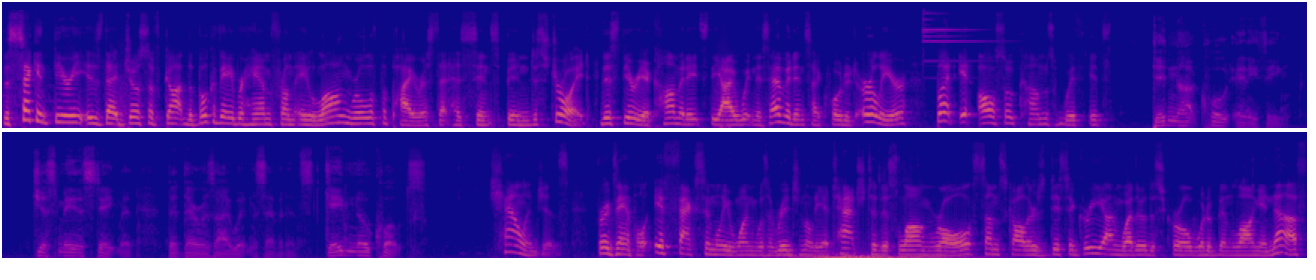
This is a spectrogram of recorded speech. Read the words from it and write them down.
the second theory is that Joseph got the Book of Abraham from a long roll of papyrus that has since been destroyed. This theory accommodates the eyewitness evidence I quoted earlier, but it also comes with its. Did not quote anything, just made a statement that there was eyewitness evidence. Gave no quotes. Challenges. For example, if facsimile 1 was originally attached to this long roll, some scholars disagree on whether the scroll would have been long enough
